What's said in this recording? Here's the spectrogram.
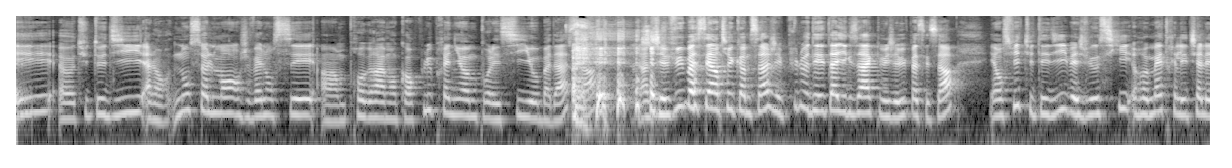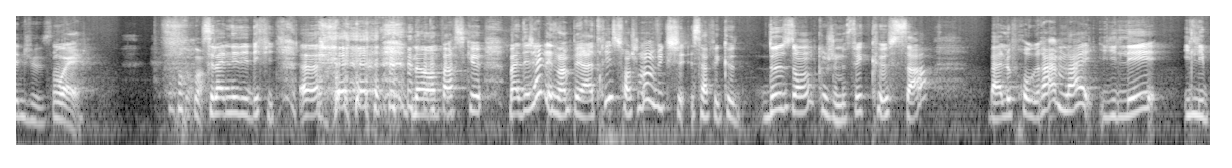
et euh, tu te dis, alors non seulement je vais lancer un programme encore plus premium pour les CEO badass, j'ai vu passer un truc comme ça, j'ai plus le détail exact, mais j'ai vu passer ça. Et ensuite, tu t'es dit, ben, je vais aussi remettre les challengeuses. Ouais. C'est l'année des défis. Euh, non, parce que bah déjà les impératrices, franchement, vu que ça fait que deux ans que je ne fais que ça, bah le programme là, il est il est,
